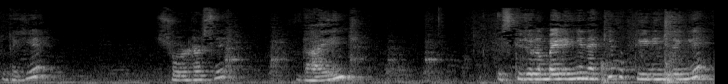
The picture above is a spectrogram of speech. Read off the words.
तो देखिए शोल्डर से ढाई इंच, इसकी जो लंबाई लेंगे नेक की, वो तीन इंच लेंगे।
